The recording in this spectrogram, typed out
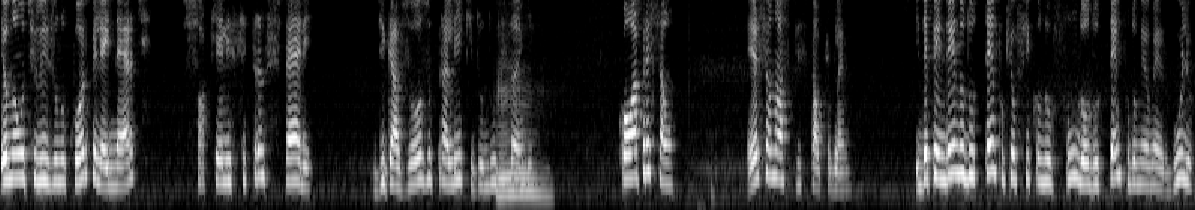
eu não utilizo no corpo, ele é inerte, só que ele se transfere de gasoso para líquido no sangue com a pressão. Esse é o nosso principal problema. E dependendo do tempo que eu fico no fundo ou do tempo do meu mergulho,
